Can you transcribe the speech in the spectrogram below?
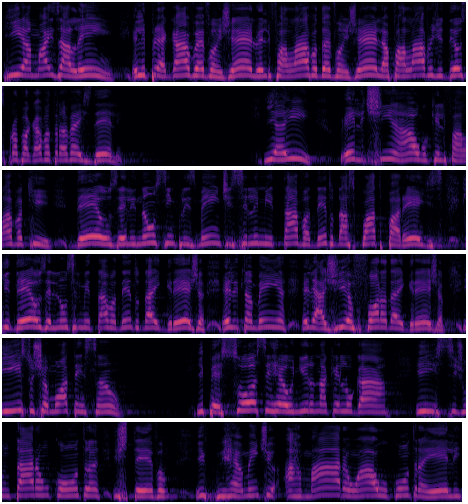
ia mais além. Ele pregava o evangelho, ele falava do evangelho, a palavra de Deus se propagava através dele. E aí, ele tinha algo que ele falava que Deus, ele não simplesmente se limitava dentro das quatro paredes, que Deus, ele não se limitava dentro da igreja, ele também ele agia fora da igreja. E isso chamou a atenção. E pessoas se reuniram naquele lugar e se juntaram contra Estevão e realmente armaram algo contra ele,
